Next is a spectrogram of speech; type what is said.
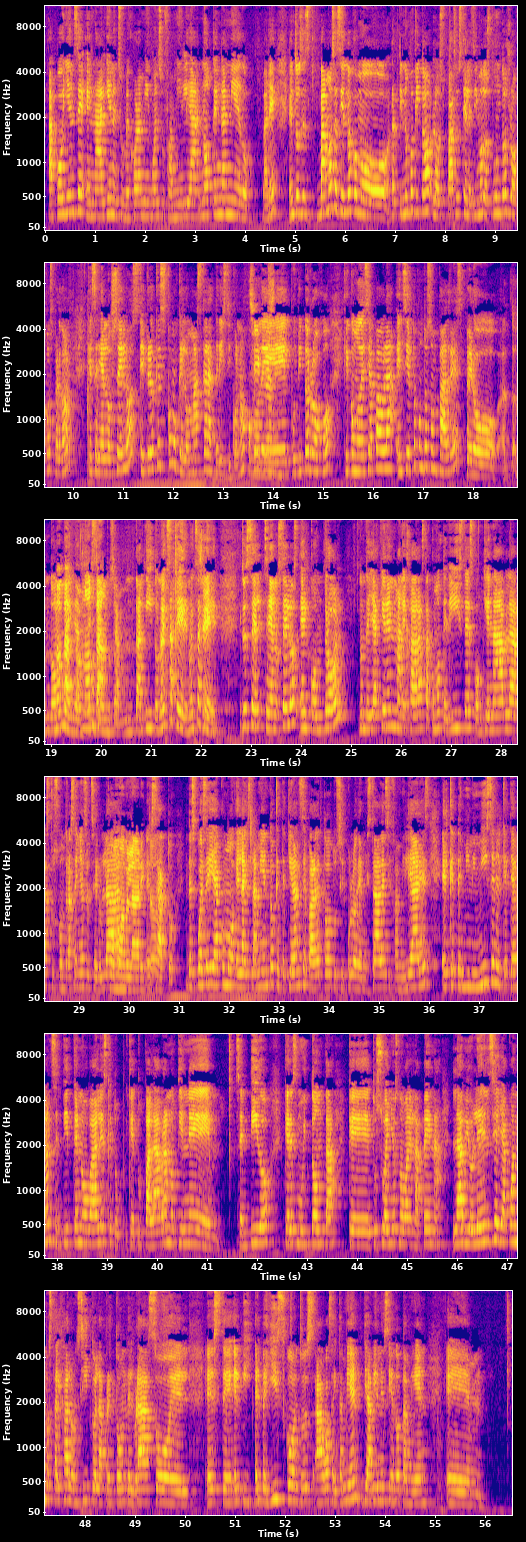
apóyense en alguien, en su mejor amigo, en su familia, no tengan miedo, ¿vale? Entonces, vamos haciendo como, repitiendo un poquito los pasos que les dimos, los puntos rojos, perdón, que serían los celos, que creo que es como que lo más característico, ¿no? Como Sí, claro. del puntito rojo, que como decía Paula, en cierto punto son padres, pero no, No tanto, no exacto, tanto. O sea, tantito, no exageren, no exageren. Entonces el- serían los celos, el control, donde ya quieren manejar hasta cómo te vistes, con quién hablas, tus contraseñas del celular. Cómo hablar y todo. Exacto. Después de ya como el aislamiento, que te quieran separar de todo tu círculo de amistades y familiares, el que te minimicen, el que te hagan sentir que no vales, que tu, que tu palabra no tiene sentido, que eres muy tonta, que tus sueños no valen la pena, la violencia ya cuando está el jaloncito, el apretón del brazo, el este el, el pellizco, entonces aguas ahí también, ya viene siendo también eh,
